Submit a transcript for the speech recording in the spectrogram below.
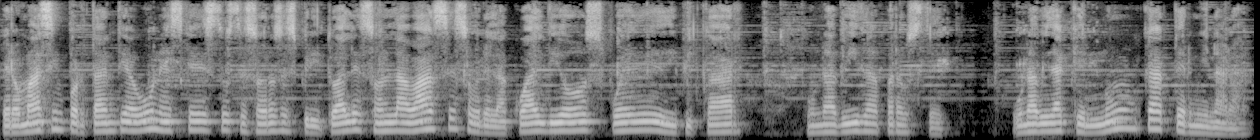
Pero más importante aún es que estos tesoros espirituales son la base sobre la cual Dios puede edificar una vida para usted, una vida que nunca terminará.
